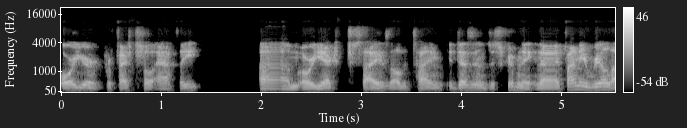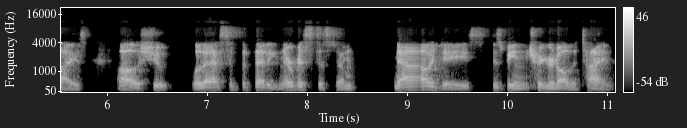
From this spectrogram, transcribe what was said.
or you're a professional athlete, um, or you exercise all the time. It doesn't discriminate. And I finally realized, oh shoot, well, that sympathetic nervous system nowadays is being triggered all the time.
